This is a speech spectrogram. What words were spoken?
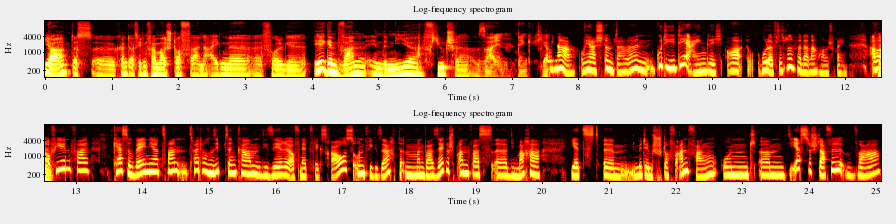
Ja, das äh, könnte auf jeden Fall mal Stoff für eine eigene äh, Folge irgendwann in the near future sein, denke ich, ja. Oh ja, oh ja, stimmt. Da war 'ne gute Idee eigentlich. Oh, Rudolf, das müssen wir danach mal besprechen. Aber Hm. auf jeden Fall, Castlevania, zwan 2017 kam die Serie auf Netflix raus und wie gesagt, man war sehr gespannt, was äh, die Macher jetzt ähm, mit dem Stoff anfangen. Und ähm, die erste Staffel war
